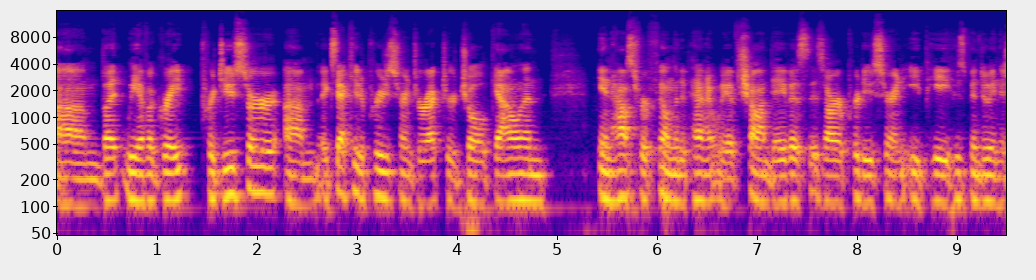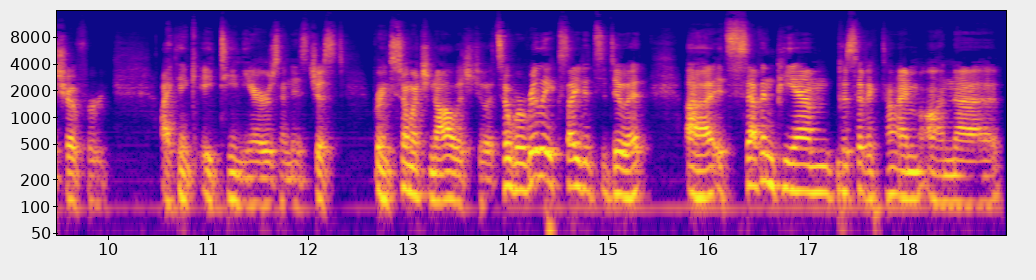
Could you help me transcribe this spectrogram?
Um, but we have a great producer, um, executive producer and director, Joel Gallen. In house for Film Independent, we have Sean Davis as our producer and EP, who's been doing the show for, I think, 18 years and is just brings so much knowledge to it. So we're really excited to do it. Uh, it's 7 p.m. Pacific time on uh,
